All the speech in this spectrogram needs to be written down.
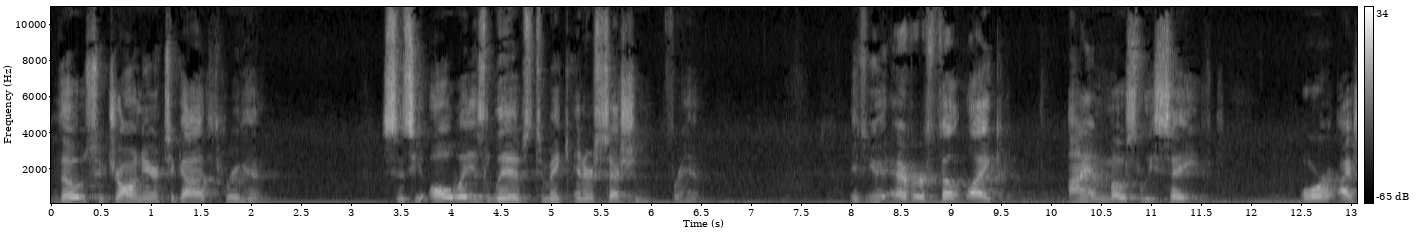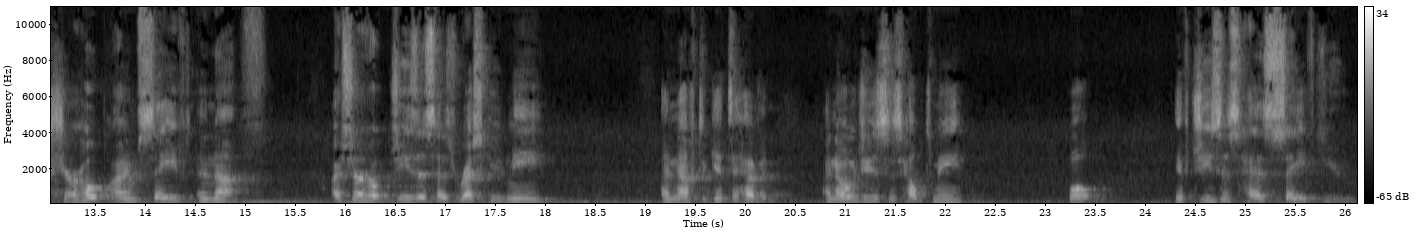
those who draw near to God through him since he always lives to make intercession for him. If you ever felt like, I am mostly saved, or I sure hope I am saved enough, I sure hope Jesus has rescued me enough to get to heaven. I know Jesus has helped me. Well, if Jesus has saved you,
